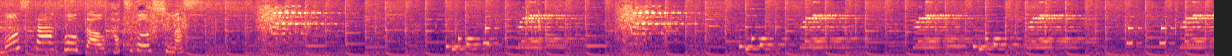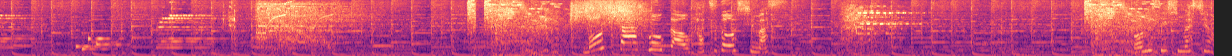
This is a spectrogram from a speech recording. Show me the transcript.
モンスター効果を発動します。ーを発動します。お見せしましょう。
